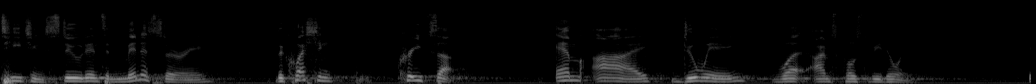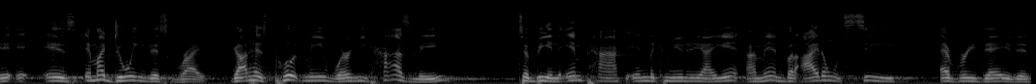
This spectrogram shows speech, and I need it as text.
teaching students and ministering. The question creeps up: Am I doing what I'm supposed to be doing? is am I doing this right? God has put me where He has me to be an impact in the community I am in, but I don't see every day this,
